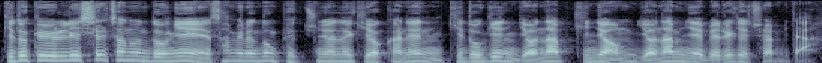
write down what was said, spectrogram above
기독교 윤리 실천운동이 3.1운동 100주년을 기억하는 기독인 연합기념 연합예배를 개최합니다.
